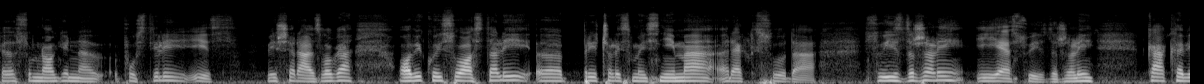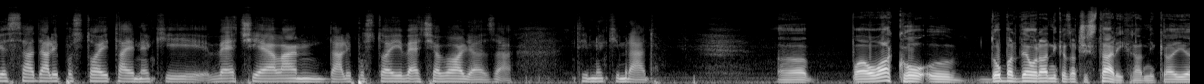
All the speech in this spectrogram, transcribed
kada su mnogi napustili iz više razloga. Ovi koji su ostali, e, pričali smo i s njima, rekli su da su izdržali i jesu izdržali kakav je sad, da li postoji taj neki veći elan, da li postoji veća volja za tim nekim radom? A, pa ovako, e, dobar deo radnika, znači starih radnika je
